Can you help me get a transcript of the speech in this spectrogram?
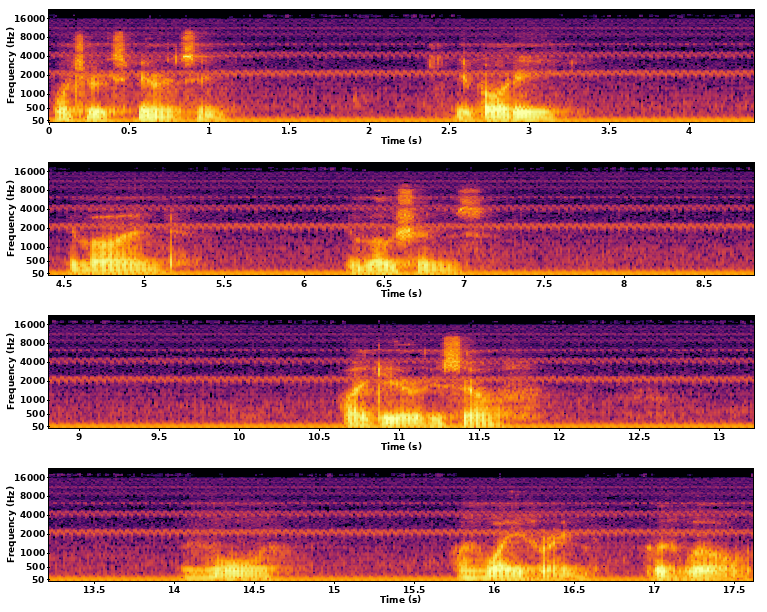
what you're experiencing. Your body, your mind, emotions, idea of yourself, all unwavering goodwill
